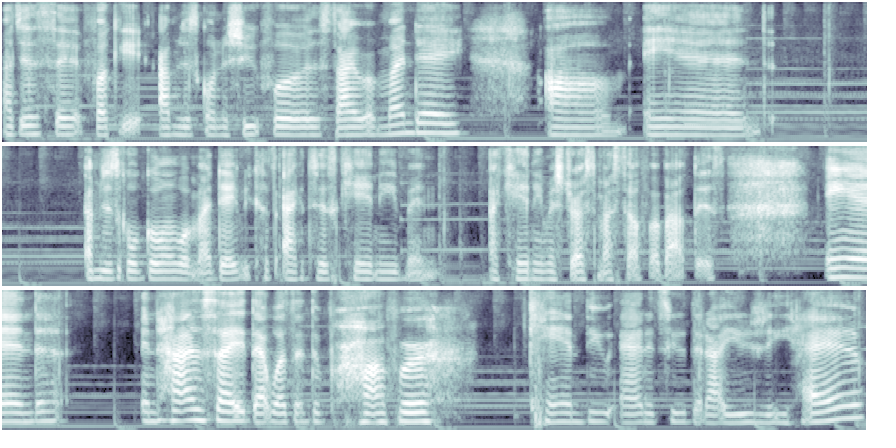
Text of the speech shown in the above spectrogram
I just said, fuck it. I'm just going to shoot for Cyber Monday. Um, and I'm just going to go on with my day because I just can't even, I can't even stress myself about this. And in hindsight, that wasn't the proper can do attitude that I usually have.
